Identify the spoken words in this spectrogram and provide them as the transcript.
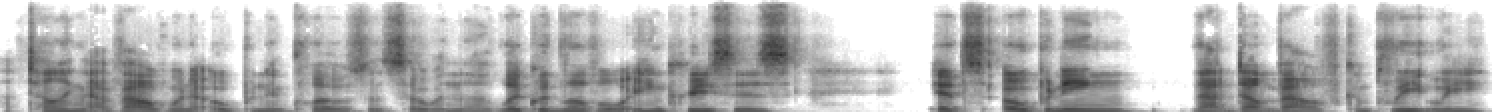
uh, telling that valve when to open and close, and so when the liquid level increases, it's opening that dump valve completely,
